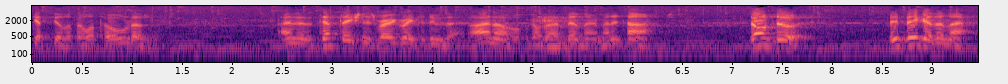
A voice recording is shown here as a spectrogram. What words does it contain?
get the other fellow told, doesn't it? And the temptation is very great to do that. I know, because I've been there many times. Don't do it. Be bigger than that.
